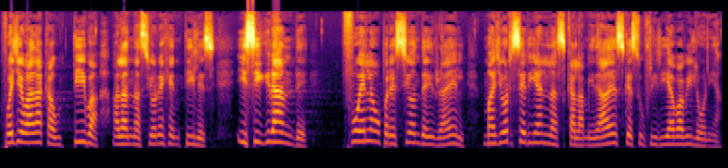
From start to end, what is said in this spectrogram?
fue llevada cautiva a las naciones gentiles, y si grande fue la opresión de Israel, mayor serían las calamidades que sufriría Babilonia,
